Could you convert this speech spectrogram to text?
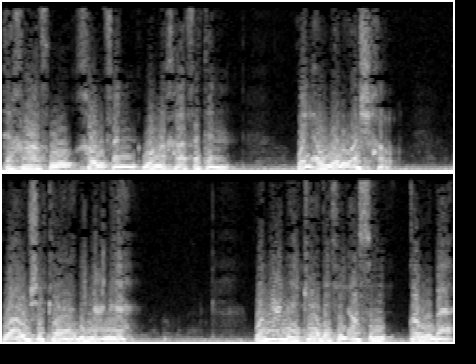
تخاف خوفا ومخافة والأول أشهر وأوشك بمعناه. ومعنى كاد في الأصل قرب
